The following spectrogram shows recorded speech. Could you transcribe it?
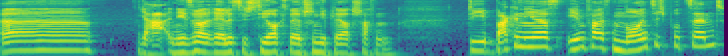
Äh, ja, nee, sind wir realistisch. Seahawks werden schon die Playoffs schaffen. Die Buccaneers ebenfalls 90%.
